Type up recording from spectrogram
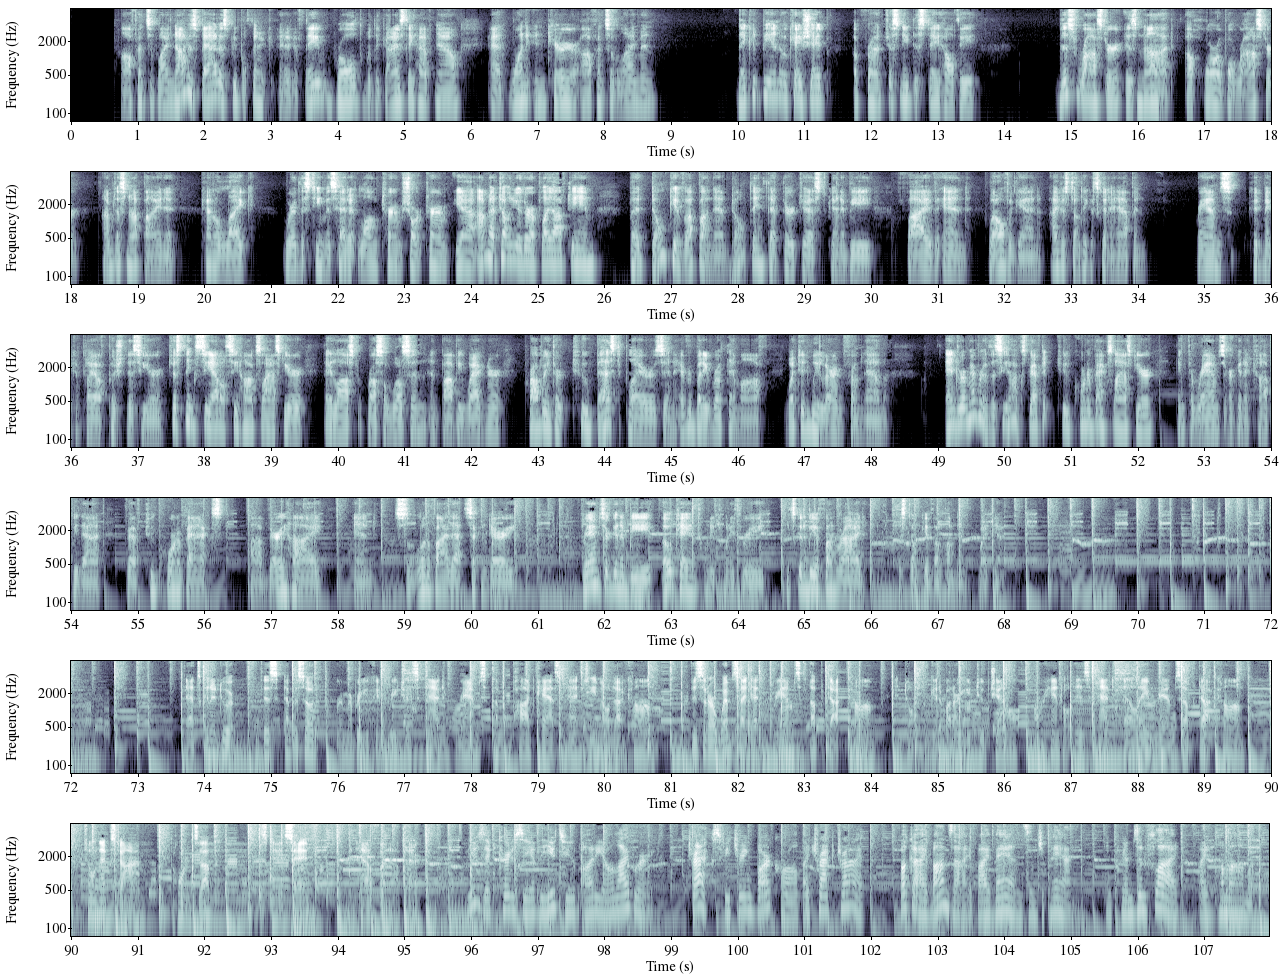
Offensive line, not as bad as people think. If they rolled with the guys they have now at one interior offensive lineman, they could be in okay shape up front, just need to stay healthy. This roster is not a horrible roster. I'm just not buying it. Kind of like where this team is headed long term, short term. Yeah, I'm not telling you they're a playoff team but don't give up on them. Don't think that they're just going to be 5 and 12 again. I just don't think it's going to happen. Rams could make a playoff push this year. Just think Seattle Seahawks last year. They lost Russell Wilson and Bobby Wagner, probably their two best players, and everybody wrote them off. What did we learn from them? And remember, the Seahawks drafted two cornerbacks last year. I think the Rams are going to copy that, draft two cornerbacks uh, very high, and solidify that secondary. Rams are going to be okay in 2023. It's going to be a fun ride. Just don't give up on them quite yet. That's going to do it for this episode. Remember, you can reach us at ramsuppodcast at gmail.com. Visit our website at ramsup.com. About our YouTube channel. Our handle is at laramsup.com. Till next time, keep the horns up, stay safe, and have fun out there. Music courtesy of the YouTube Audio Library. Tracks featuring Bar Crawl by Track Tribe, Buckeye Bonsai by Vans in Japan, and Crimson Fly by Hama Hama.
